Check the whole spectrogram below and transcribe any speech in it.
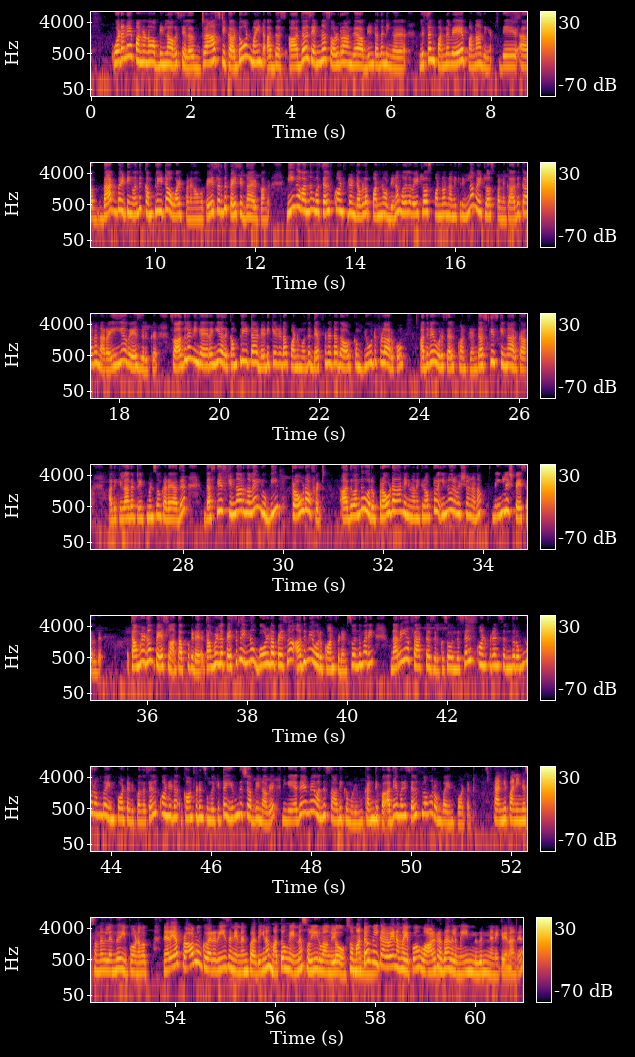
உடனே பண்ணணும் அப்படின்லாம் அவசியம் இல்லை. டிராஸ்டிக்காக டோன்ட் மைண்ட் அதர்ஸ் அதர்ஸ் என்ன சொல்கிறாங்க அப்படின்றத நீங்கள் லிசன் பண்ணவே பண்ணாதீங்க. தே பேக் பைட்டிங் வந்து கம்ப்ளீட்டாக அவாய்ட் பண்ணுங்கள் அவங்க பேசுறது பேசிட்டு தான் இருப்பாங்க. நீங்கள் வந்து உங்கள் செல்ஃப் கான்ஃபிடென்ட் டெவலப் பண்ணணும் அப்படின்னா முதல்ல வெயிட் லாஸ் பண்ணணும்னு நினைக்கிறீங்களா? வெயிட் லாஸ் பண்ணுங்க. அதுக்கான நிறைய வேஸ் இருக்குது ஸோ அதில் நீங்கள் இறங்கி அதை கம்ப்ளீட்டாக டெடிக்கேட்டடாக பண்ணும்போது டெஃபினட்டாக அது அவுட்கம் பியூட்டிஃபுல்லாக இருக்கும். அதுவே ஒரு செல்ஃப் கான்ஃபிடென்ட் டஸ்கி ஸ்கின்னாக இருக்கா? அதுக்கு இல்லாத ட்ரீட்மெண்ட்ஸும் கிடையாது. டஸ்கி ஸ்கின்னாக இருந்தாலே you be proud of it அது வந்து ஒரு ப்ரௌடாக தான் நீங்கள் நினைக்கிறோம் அப்புறம் இன்னொரு விஷயம் என்னென்னா இங்கிலீஷ் பேசுறது. தமிழும் பேசலாம் தப்பு கிடையாது. தமிழில் பேசுகிறது இன்னும் போல்டாக பேசலாம் அதுவுமே ஒரு கான்ஃபிடென்ஸ் ஸோ இந்த மாதிரி நிறைய ஃபேக்டர்ஸ் இருக்குது ஸோ இந்த செல்ஃப் கான்ஃபிடென்ஸ் இருந்து ரொம்ப ரொம்ப இம்பார்ட்டன்ட் இப்போ அந்த செல்ஃப் கான்ஃபிடன் கான்ஃபிடென்ஸ் உங்ககிட்ட இருந்துச்சு அப்படின்னாவே நீங்கள் எதையுமே வந்து சாதிக்க முடியும். கண்டிப்பாக அதே மாதிரி செல்ஃப் லவ்வும் ரொம்ப இம்பார்ட்டன்ட் கண்டிப்பா நீங்க சொன்னதுல இருந்து இப்போ நம்ம நிறைய ப்ராப்ளம்க்கு வர ரீசன் என்னன்னு பாத்தீங்கன்னா மத்தவங்க என்ன சொல்லிடுவாங்களோ ஸோ ம். மத்தவங்களுக்காகவே நம்ம எப்பவும் வாழ்றது தான் அதுல மெயின் இதுன்னு நினைக்கிறேன் நான்.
